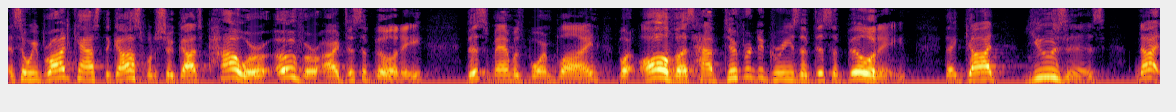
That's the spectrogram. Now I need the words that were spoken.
And so we broadcast the gospel to show God's power over our disability. This man was born blind, but all of us have different degrees of disability that God uses, not,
